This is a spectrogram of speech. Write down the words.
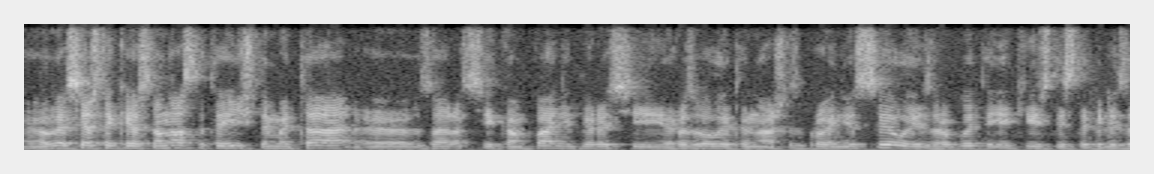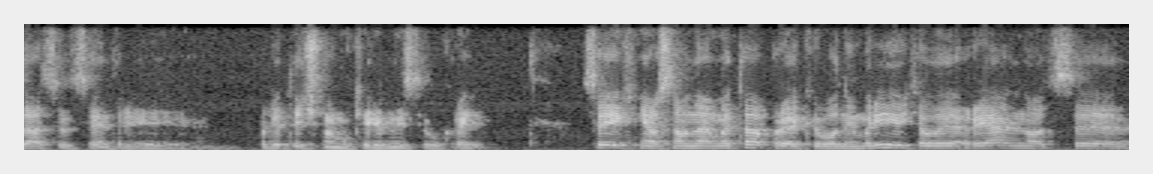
Е, Але все ж таки основна стратегічна мета е, зараз цій кампанії для Росії розвалити наші збройні сили і зробити якусь дестабілізацію в центрі політичному керівництві України. Це їхня основна мета, про яку вони мріють, але реально це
